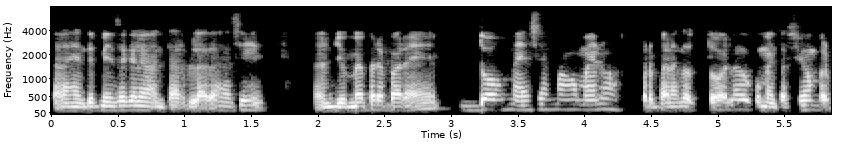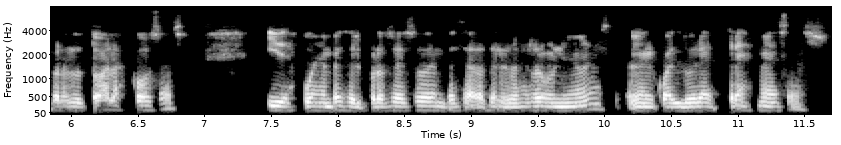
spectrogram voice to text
la gente piensa que levantar plata es así. Yo me preparé dos meses más o menos preparando toda la documentación, preparando todas las cosas y después empecé el proceso de empezar a tener las reuniones, en el cual duré tres meses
